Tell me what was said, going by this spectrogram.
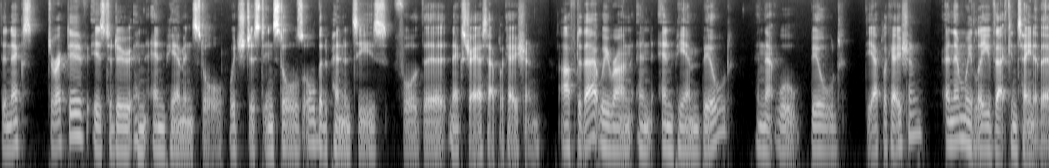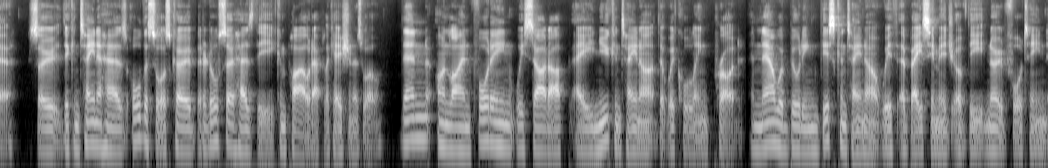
the next directive is to do an npm install, which just installs all the dependencies for the Next.js application. After that, we run an npm build, and that will build the application. And then we leave that container there. So the container has all the source code, but it also has the compiled application as well. Then on line 14, we start up a new container that we're calling prod. And now we're building this container with a base image of the Node 14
